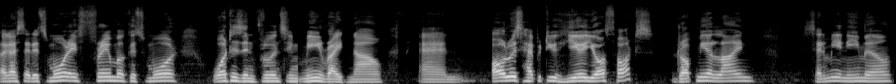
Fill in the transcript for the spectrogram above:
like I said, it's more a framework, it's more what is influencing me right now. And always happy to hear your thoughts. Drop me a line, send me an email,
